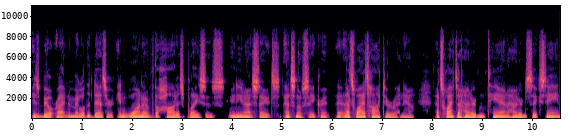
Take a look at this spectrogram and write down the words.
is built right in the middle of the desert in one of the hottest places in the United States. That's no secret. That's why it's hot there right now. That's why it's 110, 116,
